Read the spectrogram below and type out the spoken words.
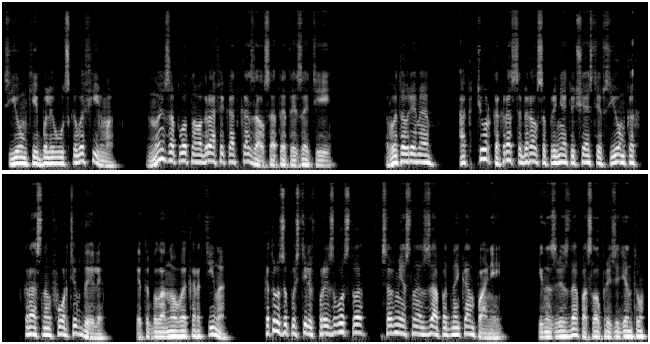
съемки болливудского фильма — но из-за плотного графика отказался от этой затеи. В это время актер как раз собирался принять участие в съемках в Красном форте в Дели. Это была новая картина, которую запустили в производство совместно с западной компанией. Кинозвезда послал президенту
